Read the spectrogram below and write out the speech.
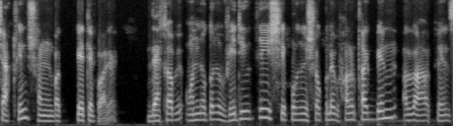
চাকরির সংবাদ পেতে পারে। দেখা হবে অন্য কোনো ভিডিওতে। সে পর্যন্ত সকলে ভালো থাকবেন। আল্লাহ হাফেজ।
